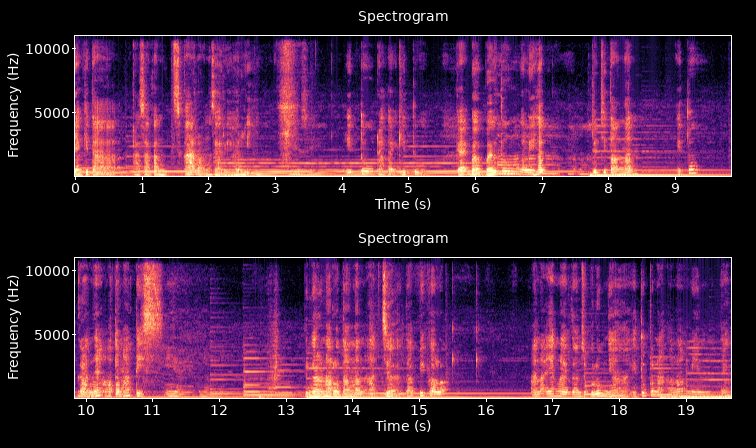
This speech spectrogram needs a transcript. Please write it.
yang kita rasakan sekarang sehari-hari iya sih. itu udah kayak gitu. Kayak baba itu Kalau- ngelihat Heeh. cuci tangan itu kerannya otomatis. Iya iya benar-benar. Tinggal naruh tangan aja. Tapi kalau anak yang lahir tahun sebelumnya itu pernah ngalamin yang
